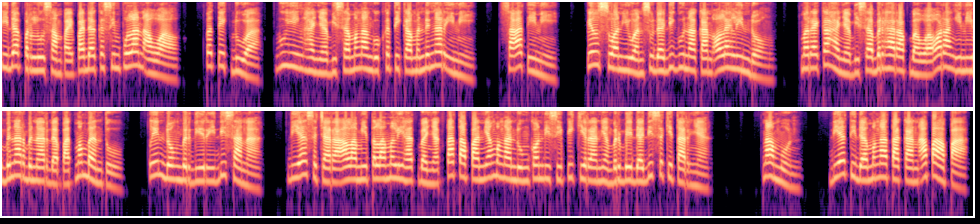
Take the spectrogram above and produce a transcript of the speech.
Tidak perlu sampai pada kesimpulan awal. Petik 2. Gu Ying hanya bisa mengangguk ketika mendengar ini. Saat ini, pil Suan Yuan sudah digunakan oleh Lindong. Mereka hanya bisa berharap bahwa orang ini benar-benar dapat membantu. Lindong berdiri di sana. Dia secara alami telah melihat banyak tatapan yang mengandung kondisi pikiran yang berbeda di sekitarnya. Namun, dia tidak mengatakan apa-apa.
